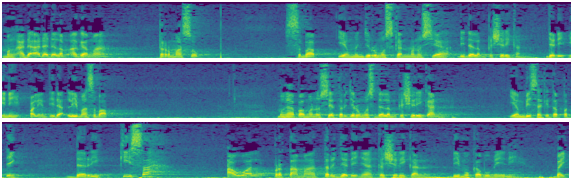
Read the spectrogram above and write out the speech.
mengada-ada dalam agama termasuk sebab yang menjerumuskan manusia di dalam kesyirikan. Jadi ini paling tidak lima sebab. Mengapa manusia terjerumus dalam kesyirikan yang bisa kita petik dari kisah awal pertama terjadinya kesyirikan di muka bumi ini. Baik.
